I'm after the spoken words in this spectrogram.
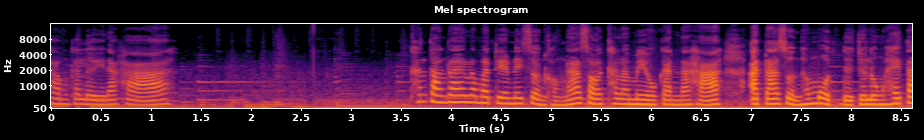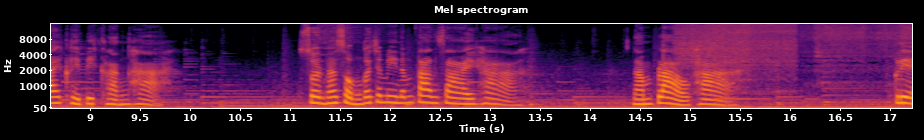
ทำกันเลยนะคะ ขั้นตอนแรกเรามาเตรียมในส่วนของหน้าซอสคาราเมลกันนะคะ อัตราส่วนทั้งหมดเดี๋ยวจะลงให้ใต้คลิปอีกครั้งค่ะ ส่วนผสมก็จะมีน้ำตาลทรายค่ะ น้ำเปล่าค่ะ กลี่ย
